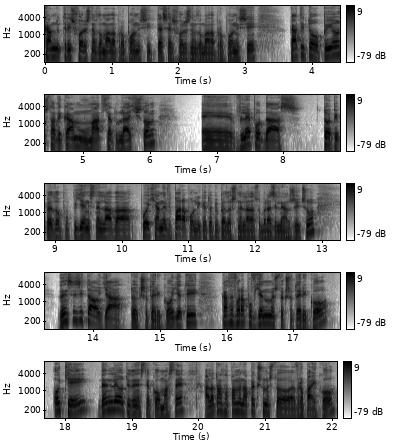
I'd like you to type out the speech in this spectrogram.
κάνουν τρεις φορές την εβδομάδα προπόνηση, τέσσερις φορές την εβδομάδα προπόνηση. Κάτι το οποίο στα δικά μου μάτια τουλάχιστον, ε, βλέποντας το επίπεδο που πηγαίνει στην Ελλάδα, που έχει ανέβει πάρα πολύ και το επίπεδο στην Ελλάδα στον Brazilian Jiu-Jitsu, δεν συζητάω για το εξωτερικό, γιατί κάθε φορά που βγαίνουμε στο εξωτερικό, OK, okay, δεν λέω ότι δεν στεκόμαστε, αλλά όταν θα πάμε να παίξουμε στο ευρωπαϊκό,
